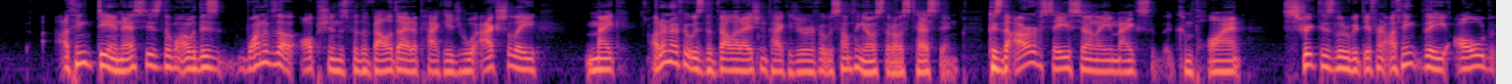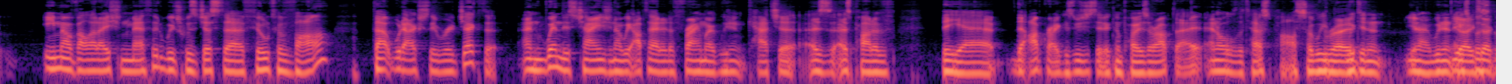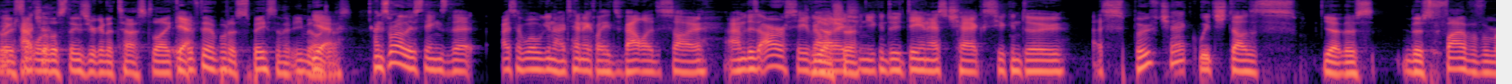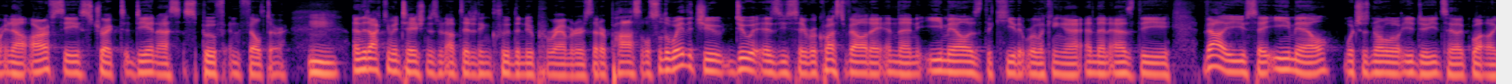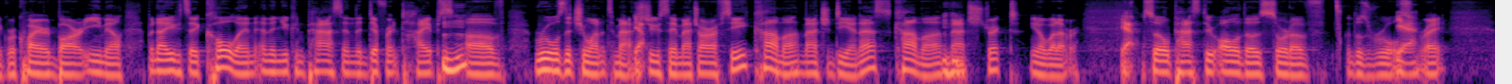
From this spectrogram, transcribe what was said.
I think DNS is the one. There's one of the options for the validator package will actually make. I don't know if it was the validation package or if it was something else that I was testing. Because the RFC certainly makes compliant. Strict is a little bit different. I think the old email validation method, which was just a filter var, that would actually reject it. And when this changed, you know, we updated a framework. We didn't catch it as as part of the uh, the upgrade because we just did a composer update and all the tests passed. So we Right. we didn't you know we didn't Yeah, explicitly exactly. It's not one it. of those things you're going to test. Like Yeah. if they have put a space in their email yeah, address. and it's one of those things that I said, well, you know, technically it's valid. So um, there's RFC Yeah, validation. sure. You can do DNS checks. You can do a spoof check, which does Yeah, there's There's five of them right now RFC, strict, DNS, spoof, and filter. Mm. And the documentation has been updated to include the new parameters that are possible. So the way that you do it is you say request validate, and then email is the key that we're looking at. And then as the value, you say email, which is normally what you do. You'd say like what, like required bar email. But now you can say colon, and then you can pass in the different types of rules that you want it to match. Yeah. So you can say match RFC, comma, match DNS, comma, match strict, you know, whatever. Yeah. So it'll pass through all of those sort of those rules, Yeah. right?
